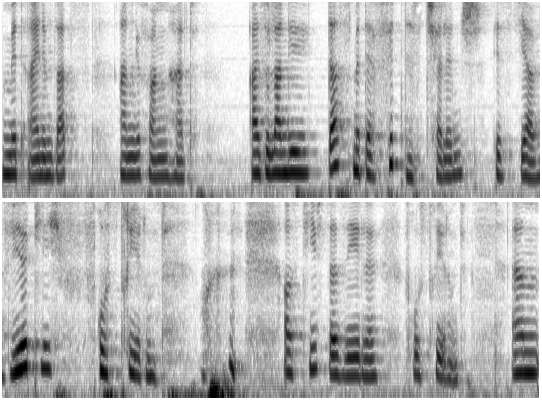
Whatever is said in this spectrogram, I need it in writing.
mit einem Satz angefangen hat. Also Landi, das mit der Fitness Challenge ist ja wirklich frustrierend. Aus tiefster Seele frustrierend. Ähm,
